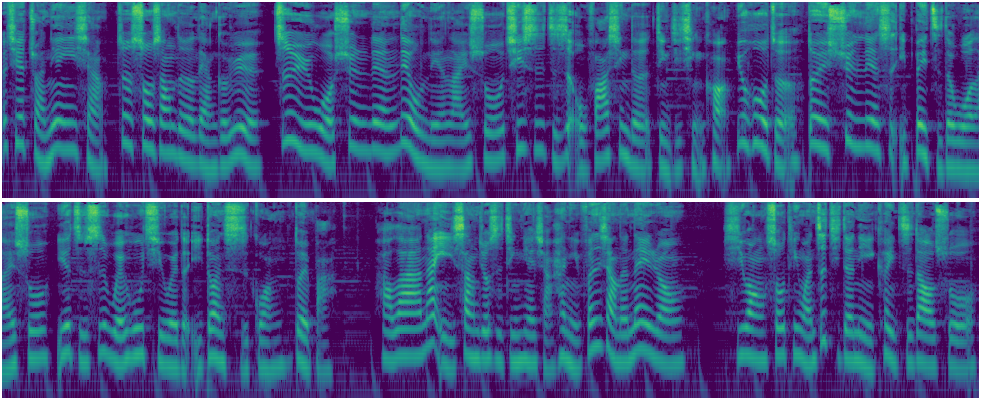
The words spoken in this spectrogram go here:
而且转念一想，这受伤的两个月，至于我训练六年来说，其实只是偶发性的紧急情况；又或者对训练是一辈子的我来说，也只是微乎其微的一段时光，对吧？好啦，那以上就是今天想和你分享的内容。希望收听完这集的你可以知道，说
